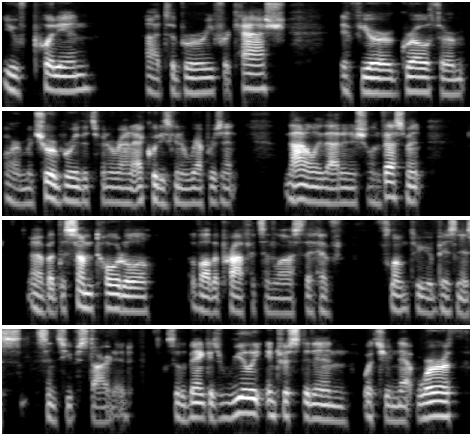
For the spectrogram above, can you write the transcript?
you've put in uh, to brewery for cash. If you're growth or or mature brewery that's been around, equity is going to represent not only that initial investment, uh, but the sum total of all the profits and loss that have flown through your business since you've started. So the bank is really interested in what's your net worth,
